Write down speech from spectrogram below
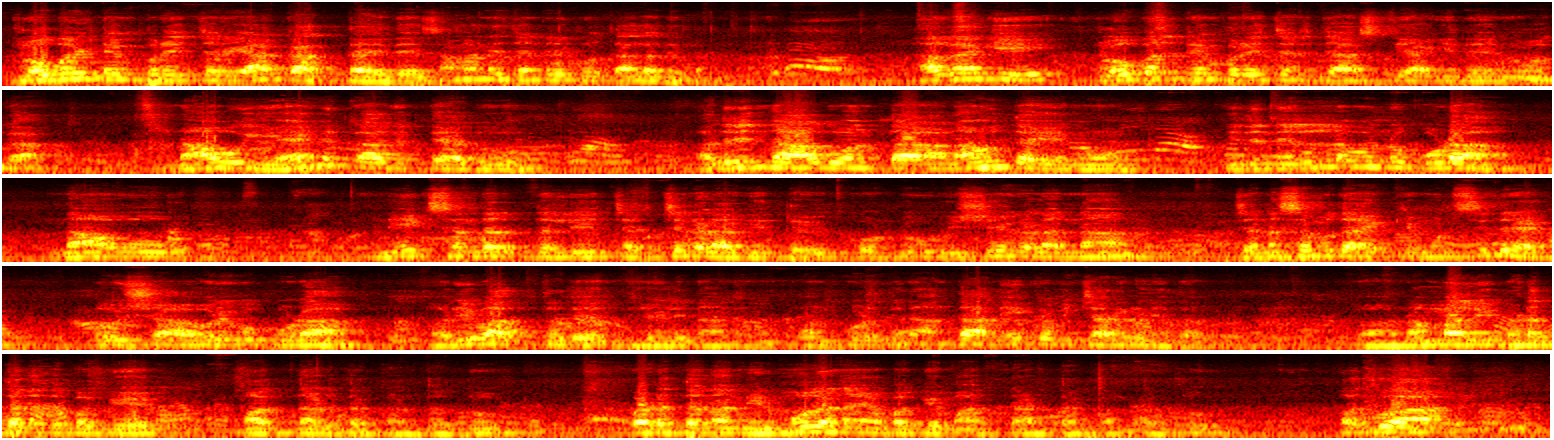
ಗ್ಲೋಬಲ್ ಟೆಂಪರೇಚರ್ ಯಾಕೆ ಆಗ್ತಾ ಇದೆ? ಸಾಮಾನ್ಯ ಜನರಿಗೆ ಗೊತ್ತಾಗೋದಿಲ್ಲ. ಹಾಗಾಗಿ ಗ್ಲೋಬಲ್ ಟೆಂಪರೇಚರ್ ಜಾಸ್ತಿ ಆಗಿದೆ ಎನ್ನುವಾಗ ನಾವು ಏನಕ್ಕಾಗುತ್ತೆ ಅದು? ಅದರಿಂದ ಆಗುವಂಥ ಅನಾಹುತ ಏನು? ಇದನ್ನೆಲ್ಲವನ್ನು ಕೂಡ ನಾವು ಅನೇಕ ಸಂದರ್ಭದಲ್ಲಿ ಚರ್ಚೆಗಳಾಗಿ ತೆಗೆದುಕೊಂಡು ವಿಷಯಗಳನ್ನು ಜನಸಮುದಾಯಕ್ಕೆ ಮುಟ್ಟಿಸಿದರೆ ಬಹುಶಃ ಅವರಿಗೂ ಕೂಡ ಅರಿವಾಗ್ತದೆ ಅಂತ ಹೇಳಿ ನಾನು ಅಂದ್ಕೊಳ್ತೇನೆ. ಅಂತ ಅನೇಕ ವಿಚಾರಗಳಿದ್ದಾವೆ ನಮ್ಮಲ್ಲಿ ಬಡತನದ ಬಗ್ಗೆ ಮಾತನಾಡ್ತಕ್ಕಂಥದ್ದು, ಬಡತನ ನಿರ್ಮೂಲನೆಯ ಬಗ್ಗೆ ಮಾತನಾಡ್ತಕ್ಕಂಥದ್ದು, ಅಥವಾ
